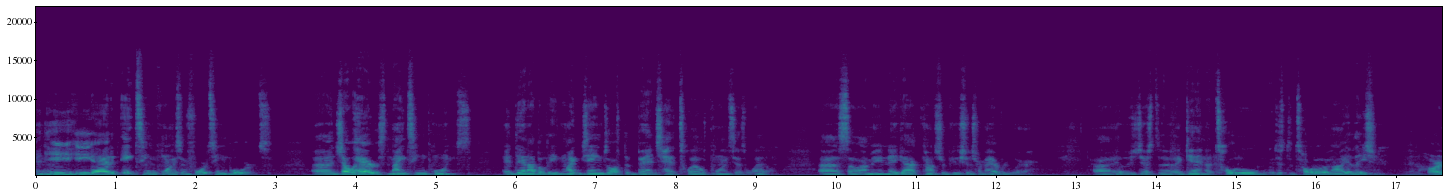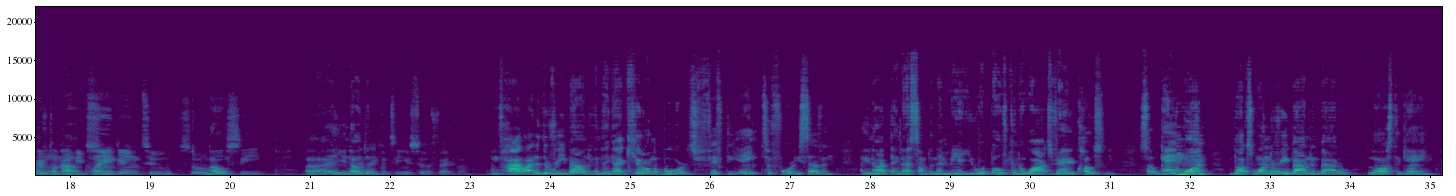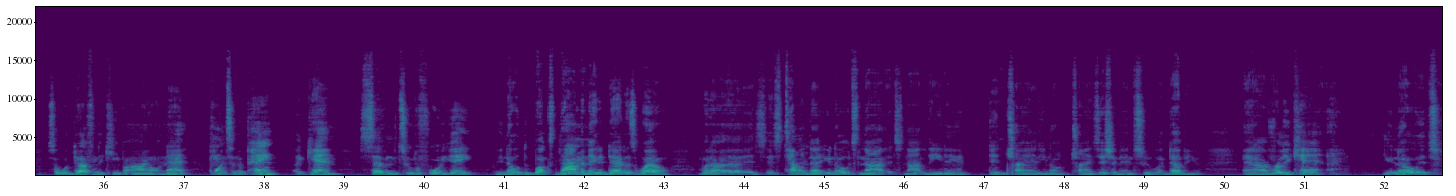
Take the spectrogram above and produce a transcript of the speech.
and he he added 18 points and 14 boards. Uh, Joe Harris 19 points. And then I believe Mike James off the bench had 12 points as well. Uh, so I mean they got contributions from everywhere. Uh, it was just a, again a total just a total annihilation. And Harden will not be playing game two, so No. we'll see Uh, and you know the, that continues to affect them. we've highlighted the rebounding, and they got killed on the boards, fifty-eight to forty-seven. And, you know, I think that's something that me and you are both gonna watch very closely. So game one, Bucks won the rebounding battle, lost the game. So we'll definitely keep an eye on that. Points in the paint, again, seventy-two to forty-eight. You know, the Bucks dominated that as well. But uh, uh, it's it's telling that you know it's not it's not leading. It didn't trans you know transition into a W, and I really can't. You know, it's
